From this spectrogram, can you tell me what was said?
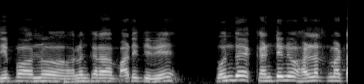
ದೀಪವನ್ನು ಅಲಂಕಾರ ಮಾಡಿದ್ದೀವಿ. ಮುಂದೆ ಕಂಟಿನ್ಯೂ ಹಳ್ಳದ ಮಠ,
